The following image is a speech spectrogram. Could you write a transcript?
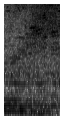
Spree.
